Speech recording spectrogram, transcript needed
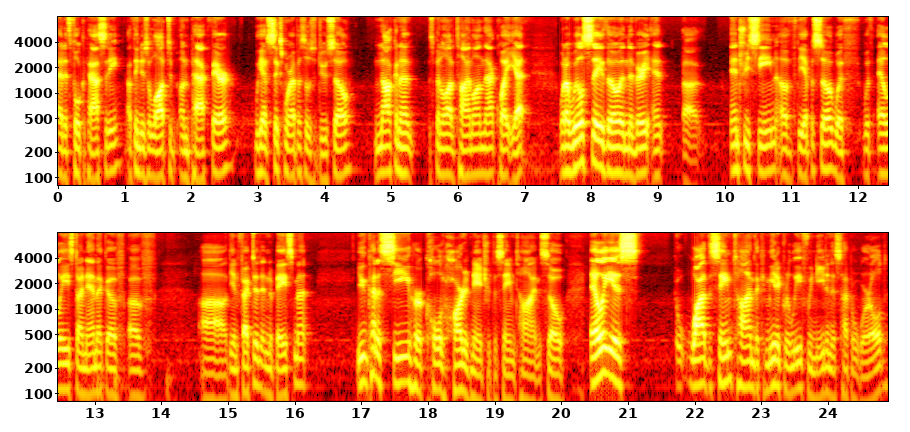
at its full capacity. I think there's a lot to unpack there. We have six more episodes to do so. Not gonna spend a lot of time on that quite yet. What I will say though, in the very en- uh, entry scene of the episode with with Ellie's dynamic of of uh, the infected in the basement, you can kind of see her cold-hearted nature at the same time. So Ellie is, while at the same time the comedic relief we need in this type of world,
